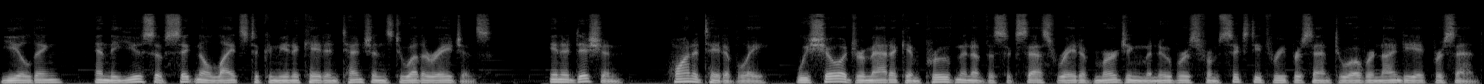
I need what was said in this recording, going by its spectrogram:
yielding, and the use of signal lights to communicate intentions to other agents. In addition, quantitatively, we show a dramatic improvement of the success rate of merging maneuvers from 63% to over 98%.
